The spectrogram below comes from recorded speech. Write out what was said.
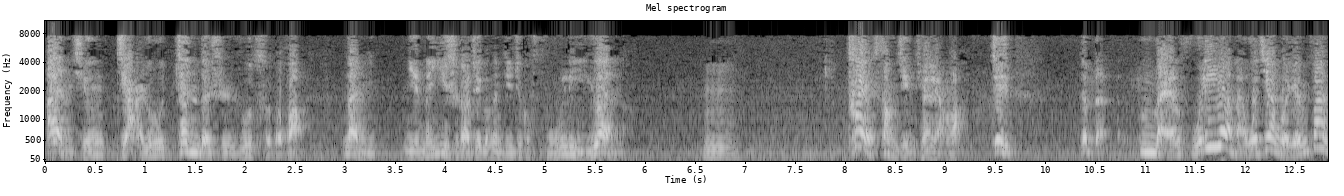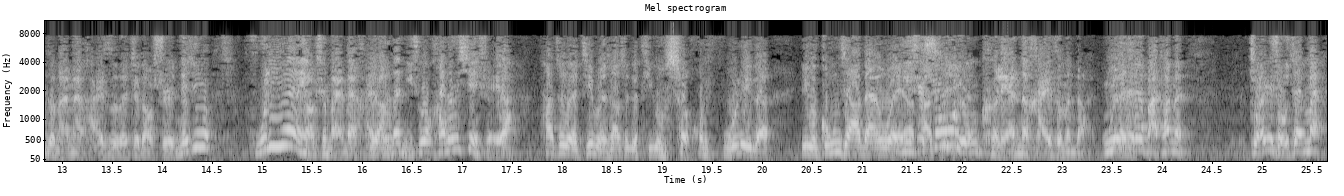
案情。假如真的是如此的话，那你你们意识到这个问题，这个福利院呢，嗯，太丧尽天良了。这那么买福利院买，我见过人贩子买卖孩子的，这倒是。那就是福利院要是买卖孩子，啊那你说还能信谁啊？他这个基本上是个提供社会福利的一个公家单位啊，你是收容可怜的孩子们的，你对还把他们转手再卖。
